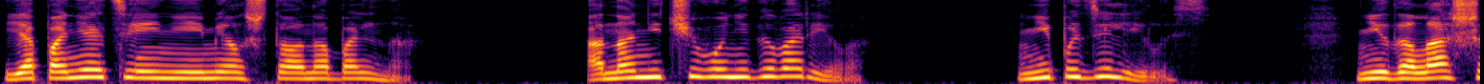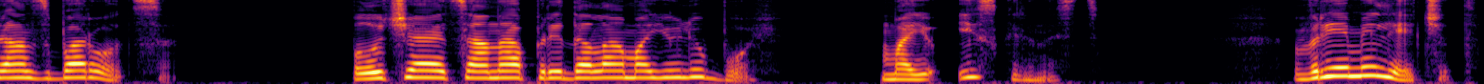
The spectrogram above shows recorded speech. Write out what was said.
я понятия не имел, что она больна. Она ничего не говорила, не поделилась не дала шанс бороться. Получается, она предала мою любовь, мою искренность. Время лечит,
